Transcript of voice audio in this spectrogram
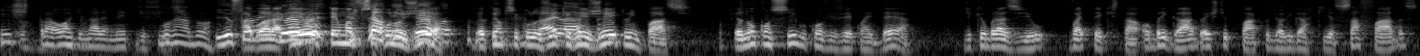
extraordinariamente difícil. Governador. Isso Agora, eu tenho uma psicologia, eu tenho uma psicologia que rejeita o impasse. Eu não consigo conviver com a ideia de que o Brasil vai ter que estar obrigado a este pacto de oligarquias safadas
